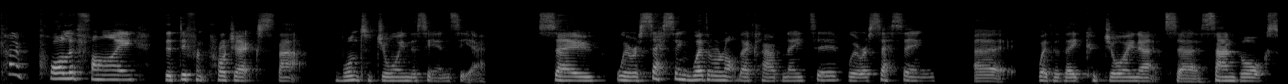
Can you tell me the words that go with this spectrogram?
kind of qualify the different projects that want to join the CNCF. So we're assessing whether or not they're cloud native. We're assessing uh, whether they could join at uh, sandbox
